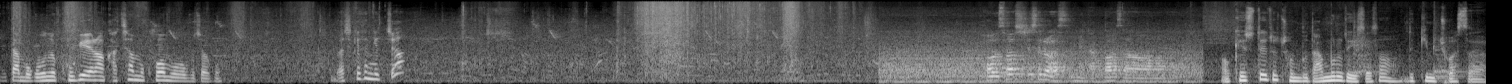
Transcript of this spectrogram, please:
일단 뭐 오늘 고기랑 같이 한번 구워 먹어보자고. 맛있게 생겼죠? 버섯 씻으러 왔습니다. 버섯. 어, 개수대도 전부 나무로 돼 있어서 느낌이 좋았어요.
